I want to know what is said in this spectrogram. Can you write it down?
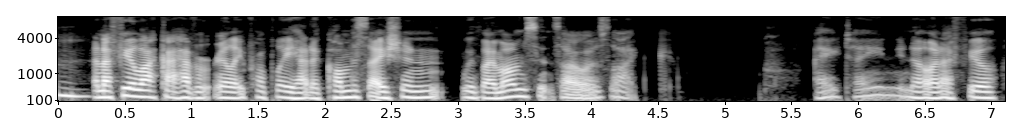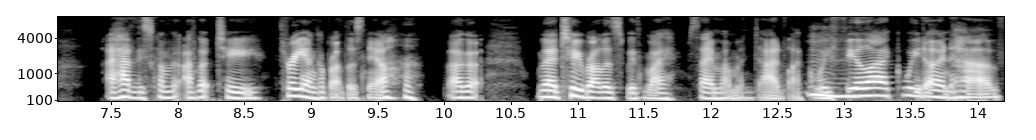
Mm. And I feel like I haven't really properly had a conversation with my mum since I was like 18, you know, and I feel I have this, con- I've got two, three younger brothers now. I've got, we had two brothers with my same mum and dad. Like we Mhm. feel like we don't have,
